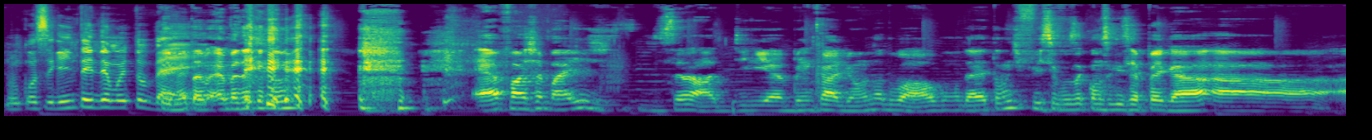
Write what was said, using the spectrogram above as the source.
Não consegui entender muito bem. é, mas é que tô... é a faixa mais, sei lá, diria, brincalhona do álbum. Daí é tão difícil você conseguir se apegar a,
